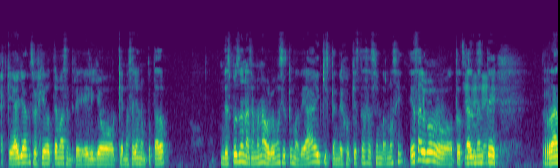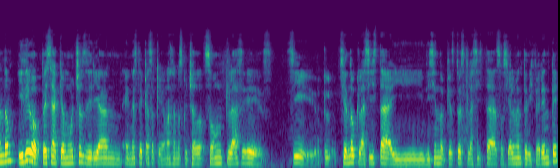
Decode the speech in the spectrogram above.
a que hayan surgido temas entre él y yo que nos hayan emputado, después de una semana volvemos y es como de, ay, X pendejo, ¿qué estás haciendo? No sé, es algo totalmente random. Y digo, pese a que muchos dirían, en este caso que ya nos han escuchado, son clases, sí, cl- siendo clasista y diciendo que esto es clasista socialmente diferente.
